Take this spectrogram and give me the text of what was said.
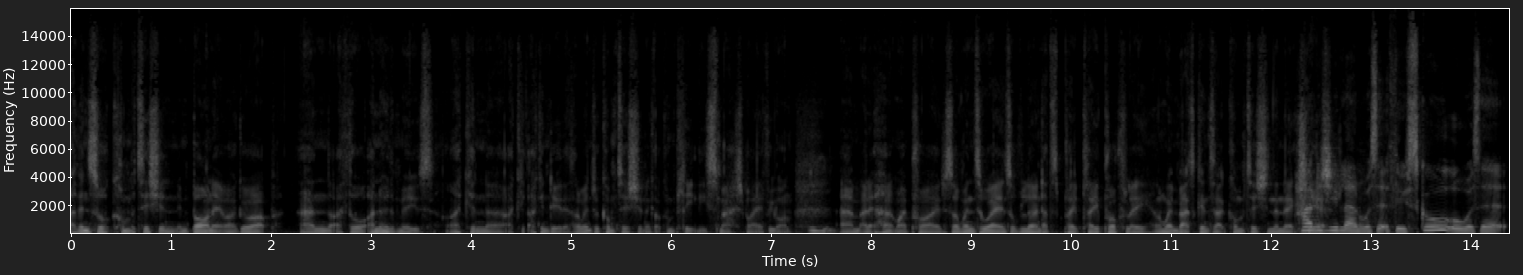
I then saw competition in Barnet where I grew up, and I thought I know the moves. I can, uh, I can, I can do this. I went to a competition and got completely smashed by everyone, mm-hmm. um, and it hurt my pride. So I went away and sort of learned how to play play properly, and went back into that competition the next how year. How did you learn? Was it through school or was it?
